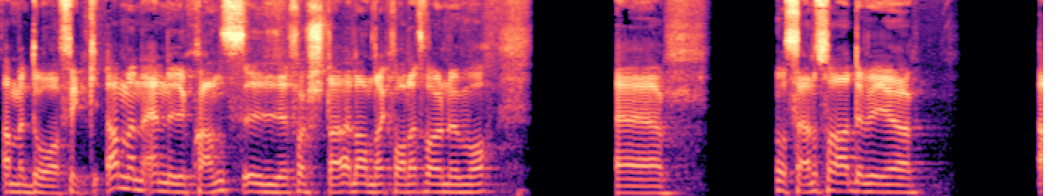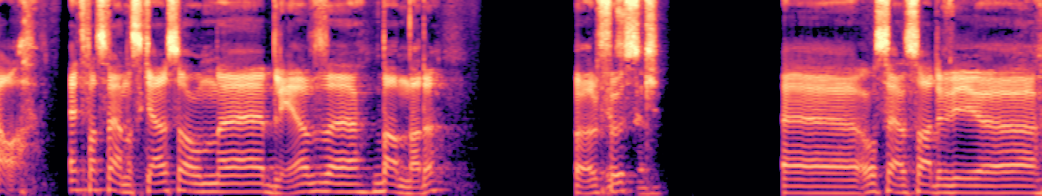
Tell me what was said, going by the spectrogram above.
ja, men då fick ja, men en ny chans i första eller andra kvalet vad det nu var. Eh, och sen så hade vi ju ja, ett par svenskar som eh, blev eh, bannade för fusk. Eh, och sen så hade vi ju eh,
